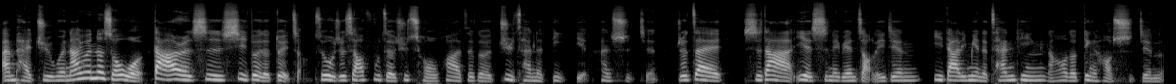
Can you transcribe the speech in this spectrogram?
安排聚会，那因为那时候我大二是系队的队长，所以我就是要负责去筹划这个聚餐的地点和时间，就在师大夜市那边找了一间意大利面的餐厅，然后都定好时间了。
